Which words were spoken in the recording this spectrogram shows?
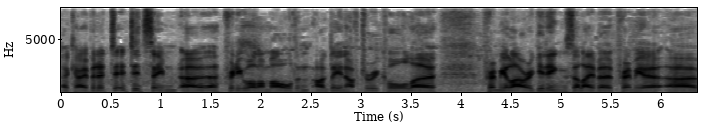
Okay, but it, it did seem uh, pretty well. I'm old and ugly enough to recall uh, Premier Lara Giddings, a Labor Premier uh,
